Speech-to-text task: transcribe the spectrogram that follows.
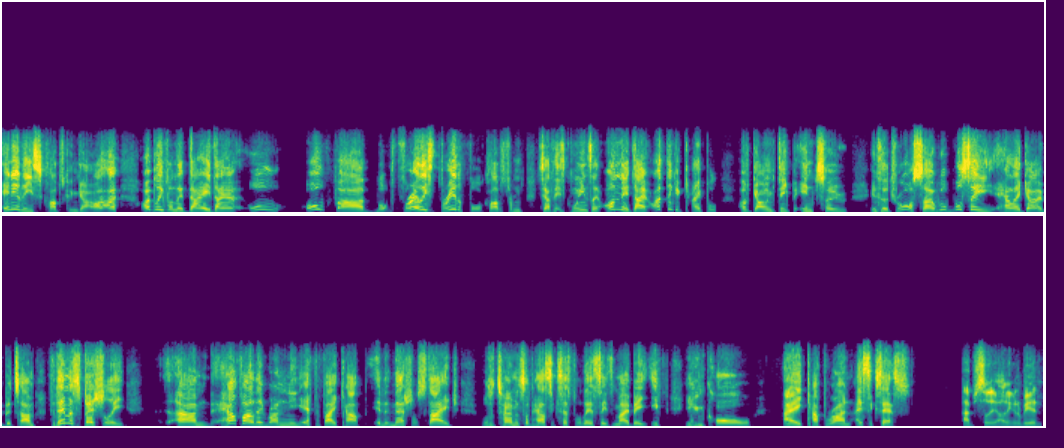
any of these clubs can go? I, I, I believe on their day they are all all uh, well three at least three of the four clubs from southeast Queensland on their day I think are capable of going deep into into the draw. So we'll we'll see how they go. But um, for them especially, um, how far they run in the FFA Cup in the national stage will determine sort of how successful their season may be. If you can call a cup run a success. Absolutely, I think it'll be an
